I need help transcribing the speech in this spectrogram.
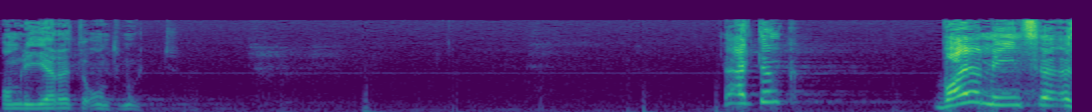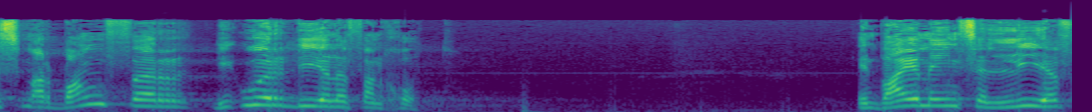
om die Here te ontmoet. Ek dink baie mense is maar bang vir die oordeele van God. En baie mense leef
